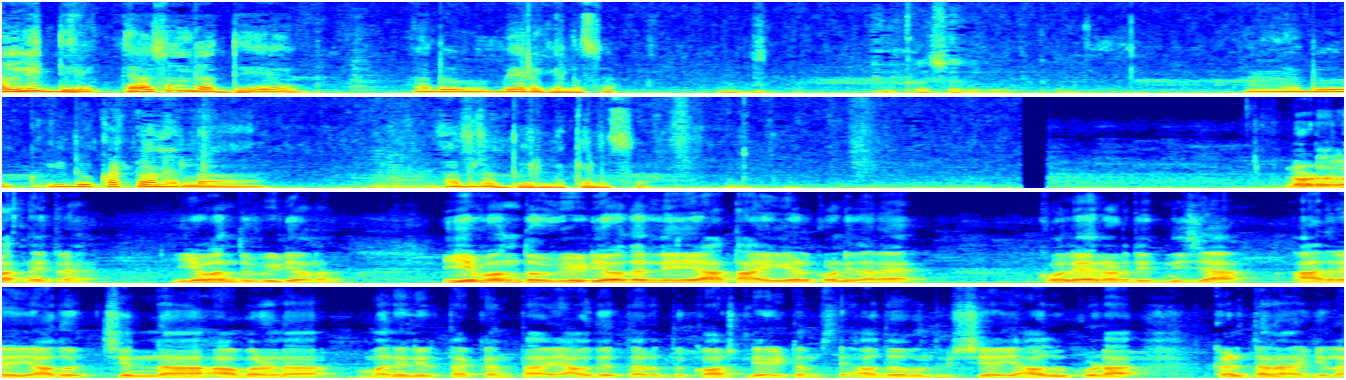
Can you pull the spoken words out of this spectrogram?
ಅಲ್ಲಿದ್ದೆ ದೇವಸ್ಥಾನದದ್ದೇ ಅದು ಬೇರೆ ಕೆಲಸ. ಅದು ಇದು ಕಟ್ಟೋನೆಲ್ಲ ಅದರದ್ದು ಎಲ್ಲ ಕೆಲಸ. ನೋಡಿದ್ರಲ್ಲ ಸ್ನೇಹಿತರೆ, ಈ ಒಂದು ವಿಡಿಯೋನ. ಈ ಒಂದು ವಿಡಿಯೋದಲ್ಲಿ ಆ ತಾಯಿ ಹೇಳ್ಕೊಂಡಿದ್ದಾರೆ ಕೊಲೆ ನಡೆದಿದ್ದು ನಿಜ, ಆದರೆ ಯಾವುದೋ ಚಿನ್ನ ಆಭರಣ, ಮನೇಲಿರ್ತಕ್ಕಂಥ ಯಾವುದೇ ಥರದ್ದು ಕಾಸ್ಟ್ಲಿ ಐಟಮ್ಸ್ ಯಾವುದೋ ಒಂದು ವಿಷಯ, ಯಾವುದೂ ಕೂಡ ಕಳ್ತನ ಆಗಿಲ್ಲ,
